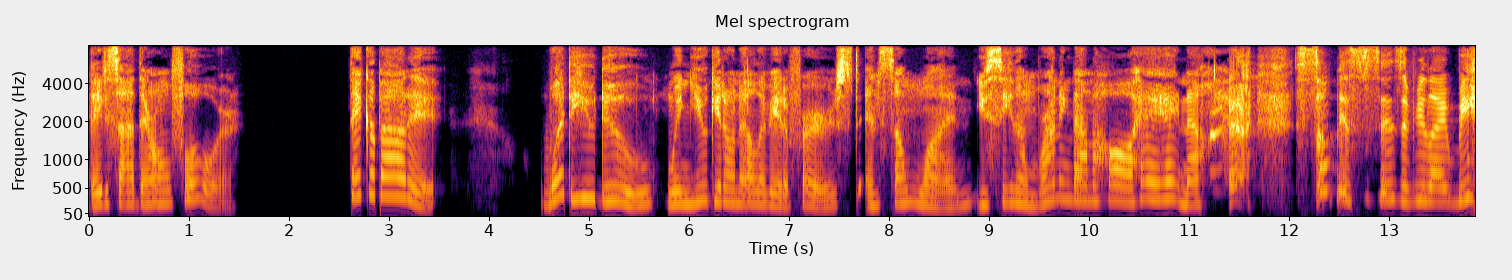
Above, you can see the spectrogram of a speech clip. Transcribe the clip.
They decide their own floor. Think about it. What do you do when you get on the elevator first and someone, you see them running down the hall? Hey, hey, now, some businesses, if you like me,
